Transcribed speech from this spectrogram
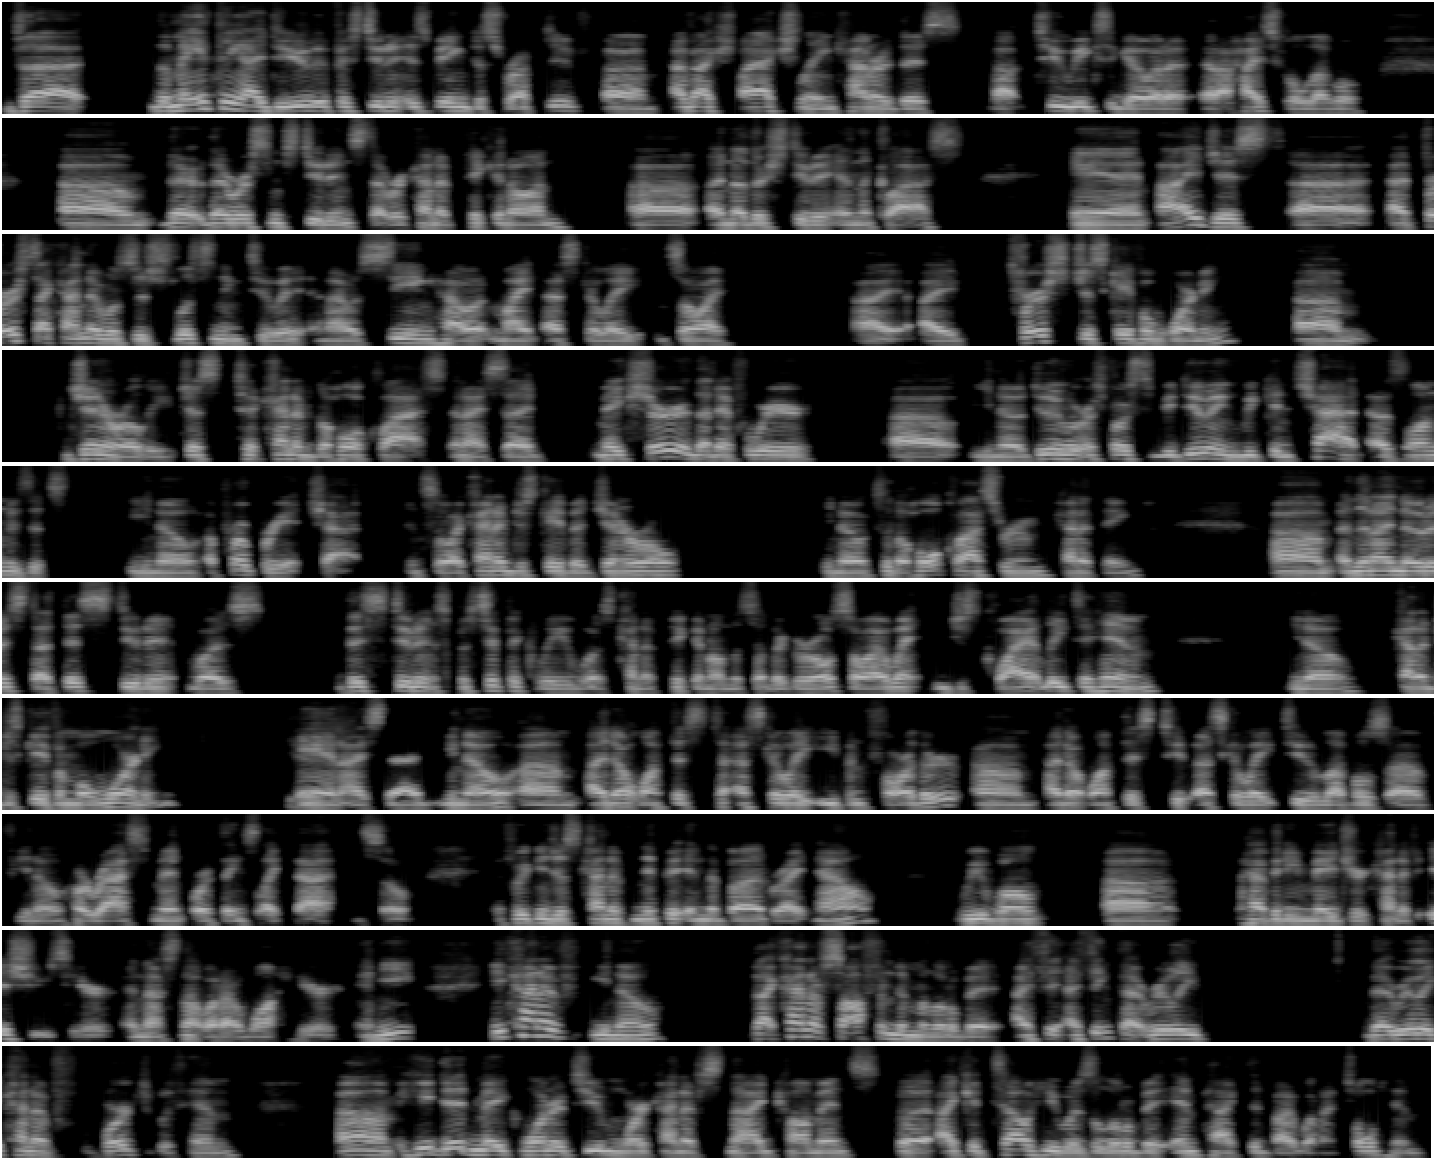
the the main thing I do if a student is being disruptive, um, I've actually I actually encountered this about two weeks ago at a, at a high school level. Um, there there were some students that were kind of picking on uh, another student in the class, And I just, uh, at first, I kind of was just listening to it and I was seeing how it might escalate. And so I, I, I first just gave a warning, um, generally, just to kind of the whole class. And I said, make sure that if we're, uh, you know, doing what we're supposed to be doing, we can chat as long as it's, you know, appropriate chat. And so I kind of just gave a general, you know, to the whole classroom kind of thing. Um, and then I noticed that this student was, this student specifically was kind of picking on this other girl. So I went just quietly to him, you know, kind of just gave him a warning. Yes. And I said, you know, um, I don't want this to escalate even farther. Um, I don't want this to escalate to levels of, you know, harassment or things like that. And so if we can just kind of nip it in the bud right now, we won't uh, have any major kind of issues here. And that's not what I want here. And he, he kind of, you know, that kind of softened him a little bit. I think, I think that really, that really kind of worked with him. Um, he did make one or two more kind of snide comments, but I could tell he was a little bit impacted by what I told him.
